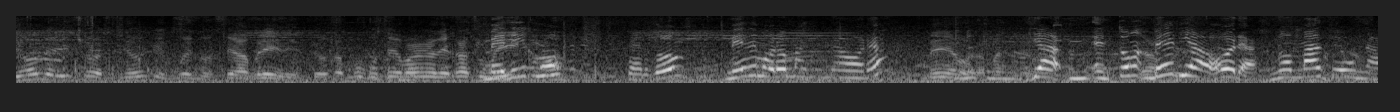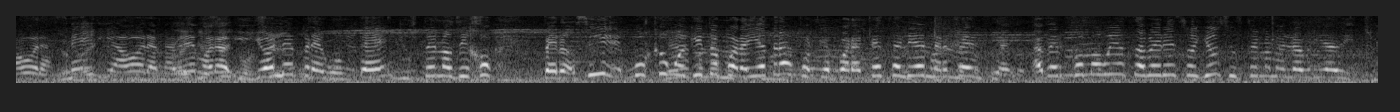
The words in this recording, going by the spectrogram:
yo le he dicho al señor que bueno, sea breve, pero tampoco ustedes van a dejar su Me vehículo. dijo, perdón, ¿me demoró más de una hora? Media hora más. Ya, entonces, media hora, no más de una hora, media hora me había demorado. Y yo le pregunté y usted nos dijo, pero sí, busca un huequito por ahí atrás porque por acá salía emergencia. A ver, ¿cómo voy a saber eso yo si usted no me lo habría dicho?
